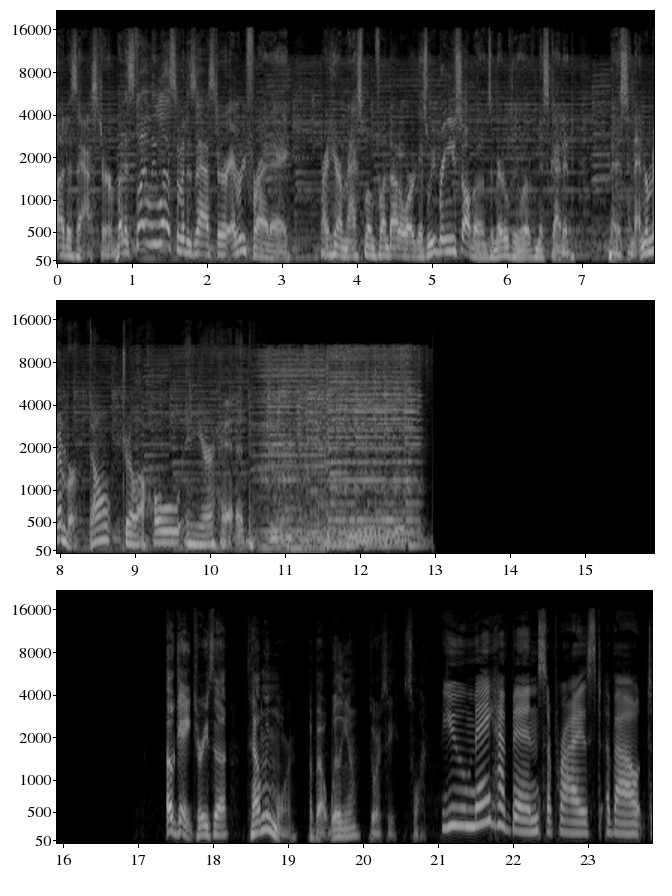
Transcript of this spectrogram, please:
a disaster, but it's slightly less of a disaster every Friday, right here on MaximumFun.org as we bring you Sawbones, a marital tour of misguided medicine. And remember, don't drill a hole in your head. Okay, Teresa, tell me more about William Dorsey Swann. You may have been surprised about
